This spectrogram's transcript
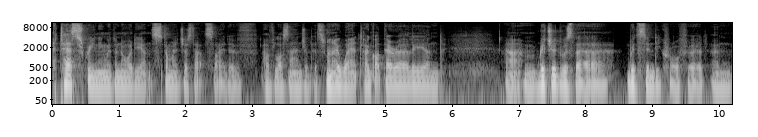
a test screening with an audience somewhere just outside of, of Los Angeles. When I went, I got there early and um, Richard was there with Cindy Crawford and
